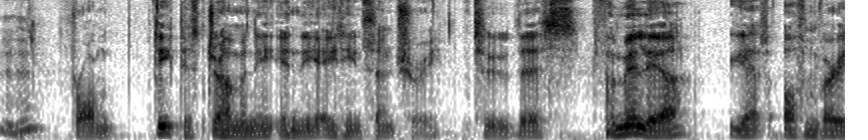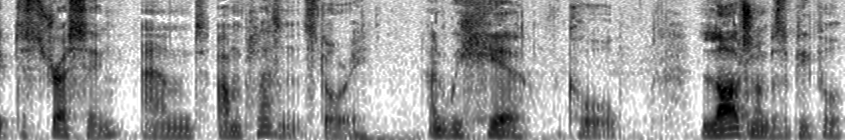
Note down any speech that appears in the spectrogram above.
mm-hmm. from deepest Germany in the 18th century to this familiar yet often very distressing and unpleasant story. And we hear the call large numbers of people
